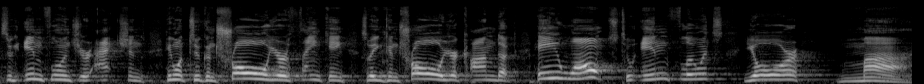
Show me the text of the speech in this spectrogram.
so he can influence your actions. He wants to control your thinking so he can control your conduct. He wants to influence your mind.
